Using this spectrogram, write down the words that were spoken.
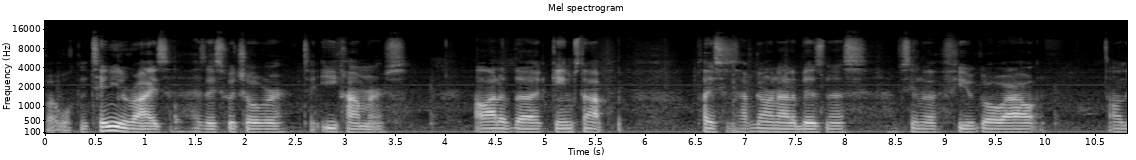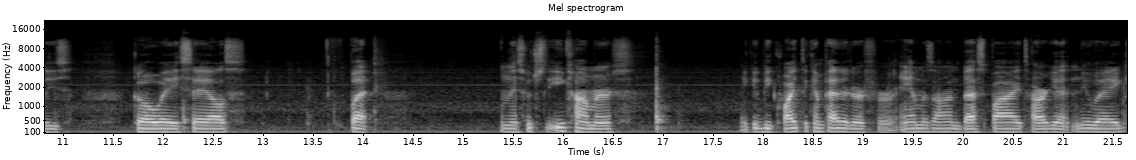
but will continue to rise as they switch over to e commerce. A lot of the GameStop places have gone out of business. I've seen a few go out, all these go away sales. But when they switch to e commerce, they could be quite the competitor for Amazon, Best Buy, Target, Newegg,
